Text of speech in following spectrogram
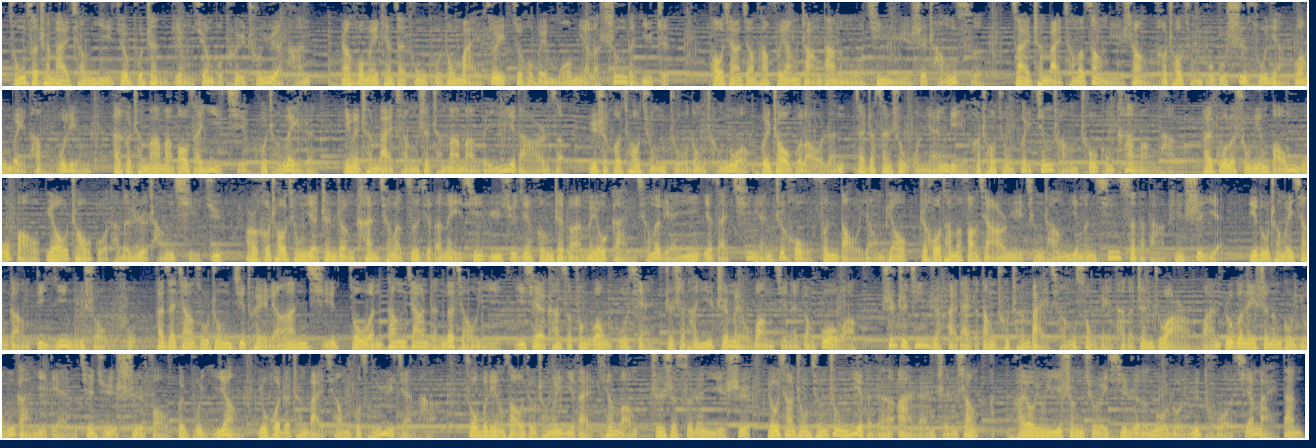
从此，陈百强一蹶不振，并宣布退出乐坛。然后每天在痛苦中买醉，最后被磨灭了生的意志。抛下将他抚养长大的母亲与世长辞，在陈百强的葬礼上，何超琼不顾世俗眼光为他扶灵，还和陈妈妈抱在一起哭成泪人。因为陈百强是陈妈妈唯一的儿子，于是何超琼主动承诺会照顾老人。在这三十五年里，何超琼会经常抽空看望他，还雇了数名保姆、保镖照顾他的日常起居。而何超琼也真正看清了自己的内心，与许晋亨这段没有感情的联姻，也在七年之后分道扬镳。之后，他们放下儿女情长，一门心思的打拼事业，一度成为香港第一女首富，还在家族中击退梁安琪，坐稳当家人的交椅。一切看似风光无限，只是她一直。没有忘记那段过往，时至今日还带着当初陈百强送给她的珍珠耳环。如果那时能够勇敢一点，结局是否会不一样？又或者陈百强不曾遇见她，说不定早就成为一代天王。只是斯人已逝，留下重情重义的人黯然神伤，还要用一生去为昔日的懦弱与妥协买单。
